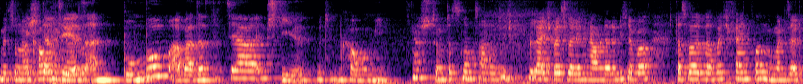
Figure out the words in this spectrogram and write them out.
Mit so einer ich dachte jetzt an Bum Bum, aber das ist ja im Stil mit dem Kaugummi. Ja, stimmt, das ist noch was anderes. Ich, ich weiß leider den Namen leider nicht, aber das war, da war ich Fan von, wenn man sagt,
